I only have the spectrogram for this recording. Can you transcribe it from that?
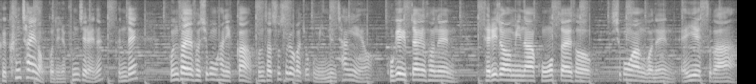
그 큰 차이는 없거든요 품질에는. 근데 본사에서 시공하니까 본사 수수료가 조금 있는 창이에요. 고객 입장에서는 대리점이나 공업사에서 시공한 거는 AS가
